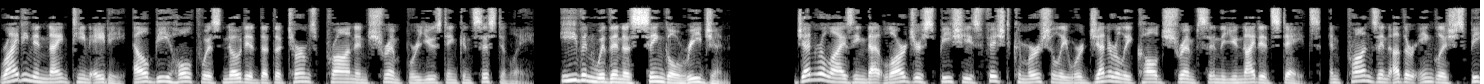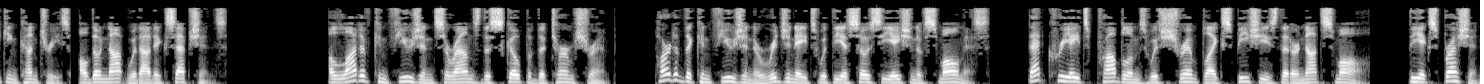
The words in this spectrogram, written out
Writing in 1980, L. B. Holthuis noted that the terms prawn and shrimp were used inconsistently, even within a single region. Generalizing that larger species fished commercially were generally called shrimps in the United States, and prawns in other English-speaking countries, although not without exceptions. A lot of confusion surrounds the scope of the term shrimp. Part of the confusion originates with the association of smallness. That creates problems with shrimp-like species that are not small. The expression,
